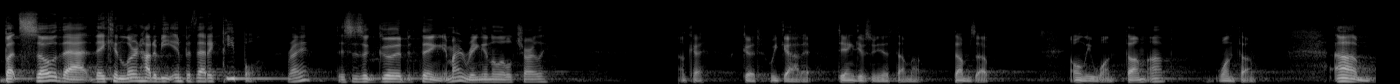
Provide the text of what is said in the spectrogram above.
but so that they can learn how to be empathetic people. Right? This is a good thing. Am I ringing a little, Charlie? Okay, good. We got it. Dan gives me the thumb up. Thumbs up. Only one thumb up, one thumb. Um,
